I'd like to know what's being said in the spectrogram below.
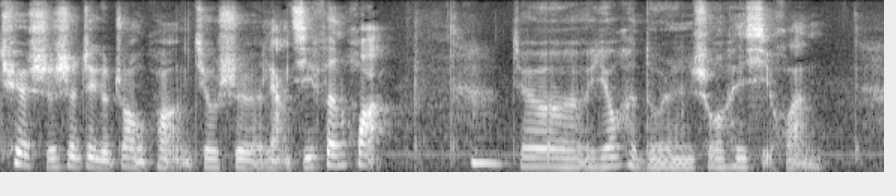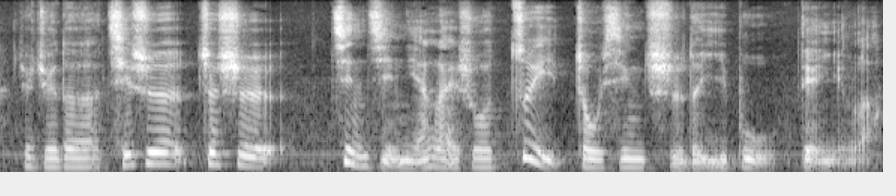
确实是这个状况，就是两极分化，嗯，就有很多人说很喜欢，就觉得其实这是近几年来说最周星驰的一部电影了。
